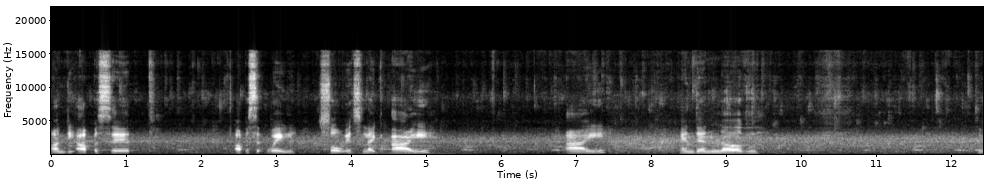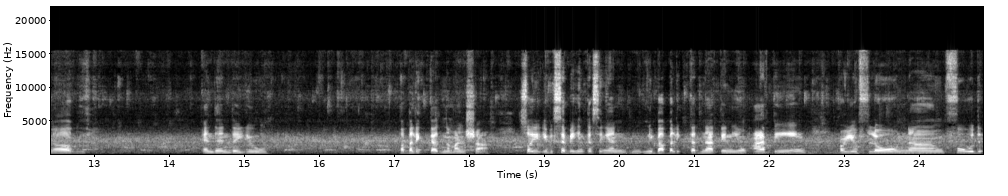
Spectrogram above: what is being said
on the opposite opposite way. So it's like I, I, and then love, love, and then the you pabaliktad naman siya. So, ibig sabihin kasi niyan, nibabaliktad natin yung ating or yung flow ng food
